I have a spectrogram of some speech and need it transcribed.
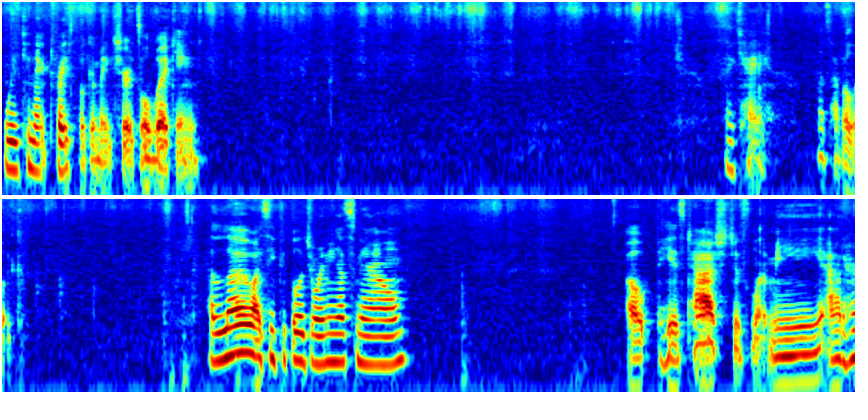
we connect Facebook and make sure it's all working. Okay, let's have a look. Hello, I see people are joining us now. Oh, here's Tash. Just let me add her.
